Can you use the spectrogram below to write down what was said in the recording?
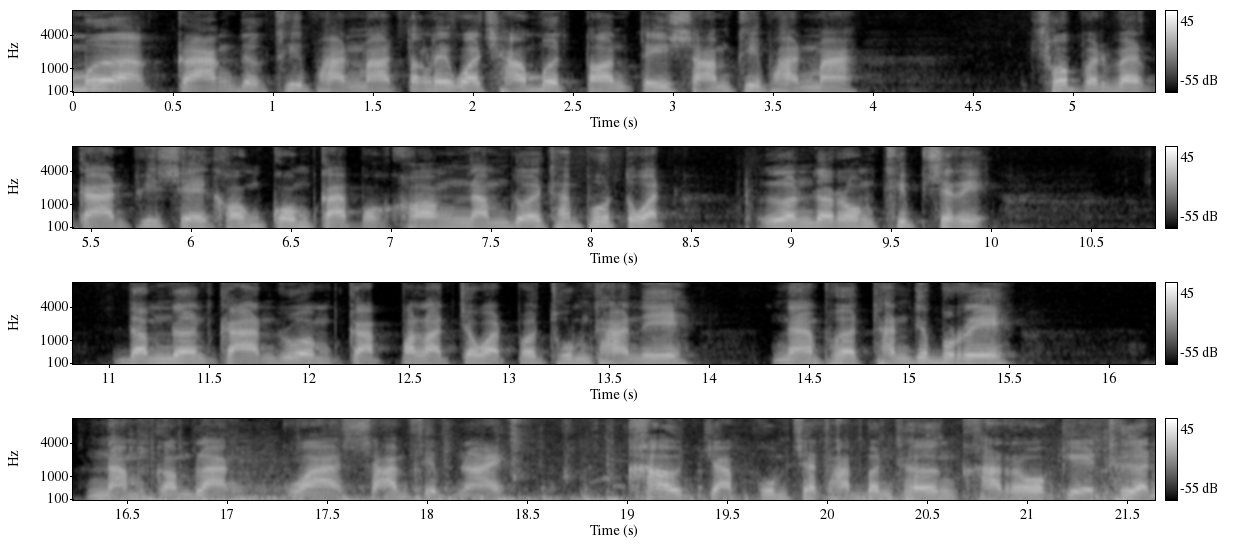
เมื่อกลางดึกที่ผ่านมาต้องเรียกว่าเช้ามืดตอนตีสามที่ผ่านมาชุดปฏิบัติการพิเศษของกรมการปกครองนำโดยท่านผู้ตรวจรณรงค์ทิพย์สิริดำเนินการร่วมกับปลัดจังหวัดปทุมธานีนายอำเภอธัญบุรีนำกำลังกว่า 30 นาย เข้าจับกลุ่มสถานบันเทิงคาราโอเกะเถื่อน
